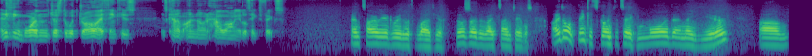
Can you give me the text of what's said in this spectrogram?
anything more than just the withdrawal, I think is is kind of unknown how long it'll take to fix. Entirely agreed with Vlad here. Those are the right timetables. I don't think it's going to take more than a year. Um,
